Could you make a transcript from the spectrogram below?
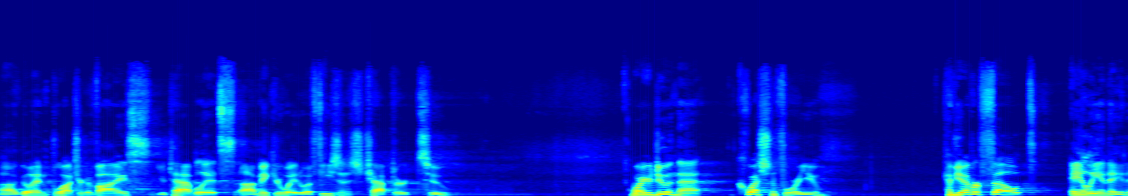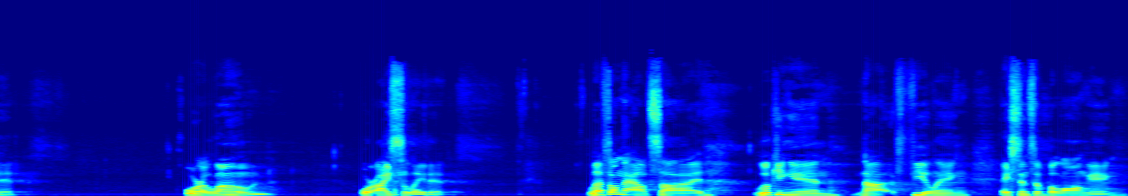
Uh, go ahead and pull out your device, your tablets, uh, make your way to Ephesians chapter 2. While you're doing that, question for you Have you ever felt alienated or alone or isolated? Left on the outside, looking in, not feeling a sense of belonging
